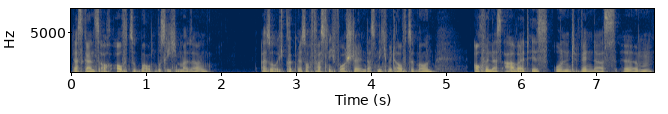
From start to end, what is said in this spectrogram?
das Ganze auch aufzubauen, muss ich immer sagen. Also ich könnte mir das auch fast nicht vorstellen, das nicht mit aufzubauen. Auch wenn das Arbeit ist und wenn das ähm,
